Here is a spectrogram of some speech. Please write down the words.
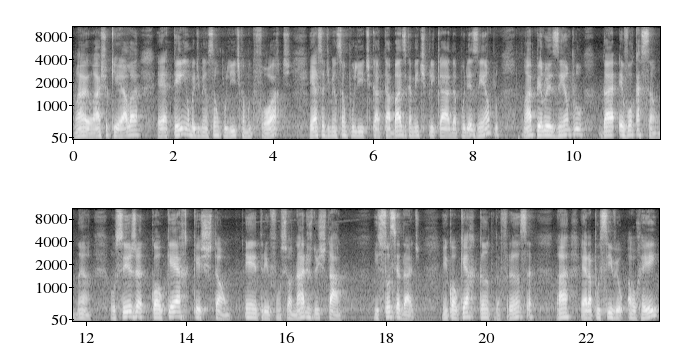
É? Eu acho que ela é, tem uma dimensão política muito forte. Essa dimensão política está basicamente explicada, por exemplo, é? pelo exemplo da evocação. Né? Ou seja, qualquer questão entre funcionários do Estado e sociedade em qualquer canto da França, é? era possível ao rei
